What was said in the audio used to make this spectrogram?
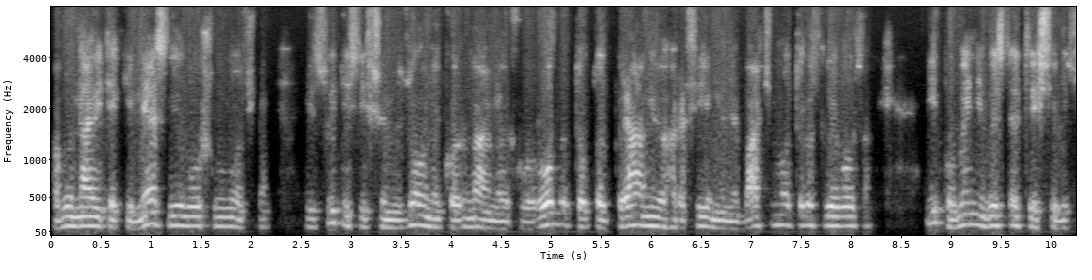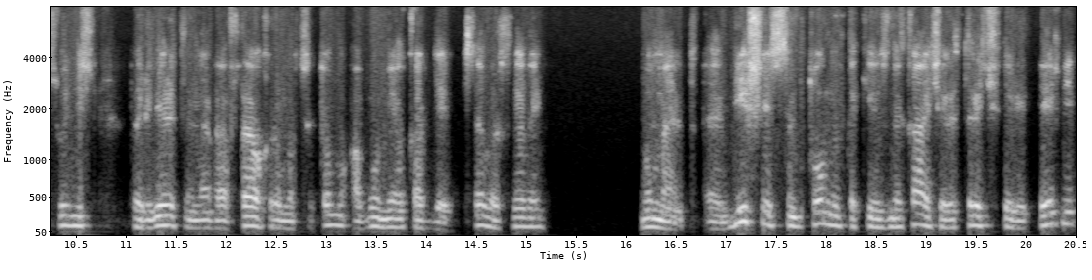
або навіть акінез лівого шлуночка, відсутність ішемізованої коронарної хвороби, тобто при ангіографії ми не бачимо атеросклероза, і повинні виставити ще відсутність перевірити на феохромоцитому або міокардит. Це важливий момент. Е, Більшість симптомів таких зникає через 3-4 тижні,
